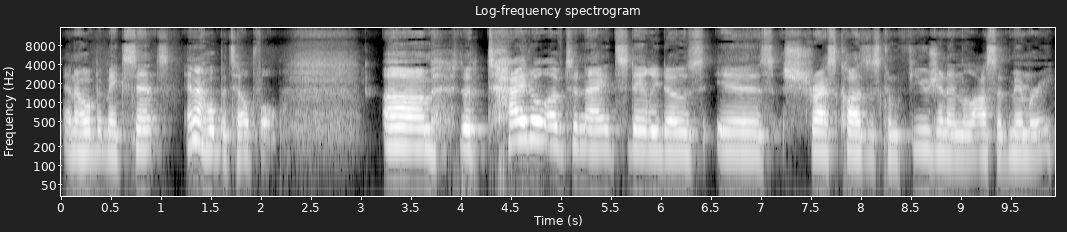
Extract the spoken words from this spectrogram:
and I hope it makes sense, and I hope it's helpful. Um, the title of tonight's daily dose is Stress Causes Confusion and Loss of Memory.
